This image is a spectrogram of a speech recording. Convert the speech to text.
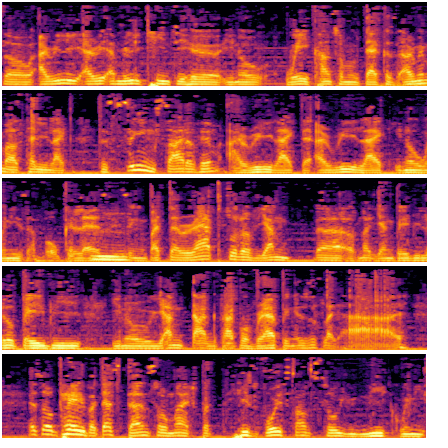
So I really, I re- I'm really keen to hear, you know, where he comes from with that. Cause I remember I was telling you, like, the singing side of him, I really like that. I really like, you know, when he's a vocalist and singing, but the rap sort of young, uh, not young baby, little baby, you know, young thug type of rapping is just like, ah, it's okay, but that's done so much. But his voice sounds so unique when he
